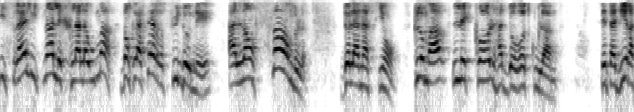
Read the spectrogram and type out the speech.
Israël Donc la terre fut donnée à l'ensemble de la nation. Hadorot c'est-à-dire à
